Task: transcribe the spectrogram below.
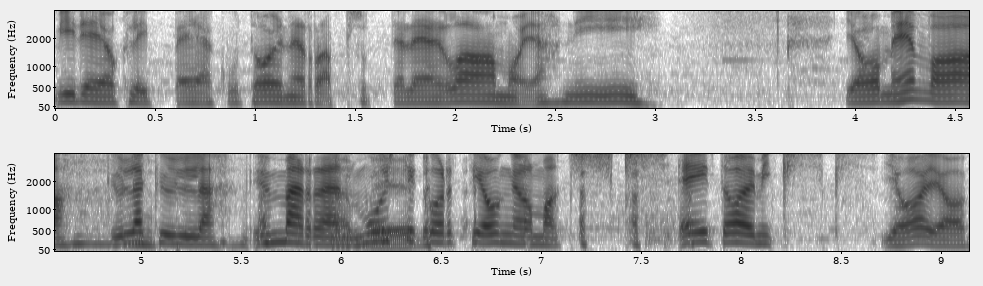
videoklippejä, kun toinen rapsuttelee laamoja. Niin, Joo, me vaan. Kyllä, kyllä. Ymmärrän. Muistikorttiongelma. ei toimi. Joo, joo.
